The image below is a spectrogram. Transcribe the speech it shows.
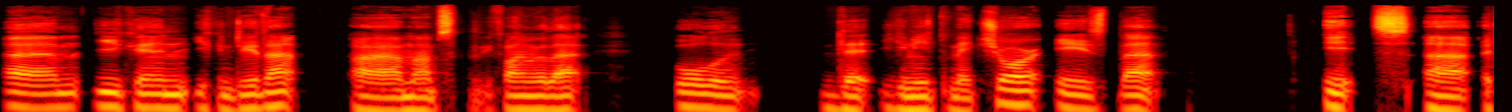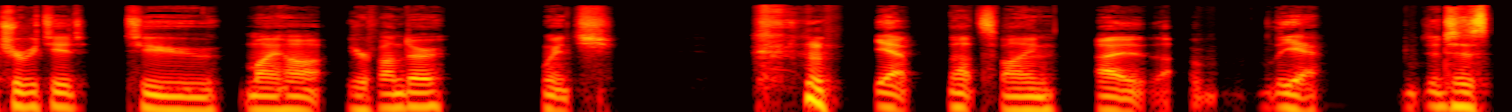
um, you can you can do that. I'm absolutely fine with that. All that you need to make sure is that it's uh, attributed to My Heart Your Thunder, which, yeah, that's fine. I, yeah, just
